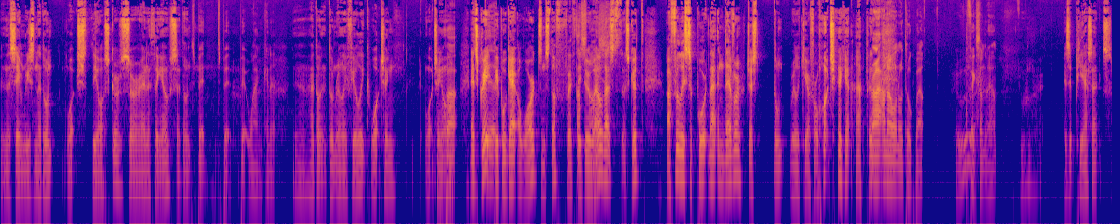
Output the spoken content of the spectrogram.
in the same reason I don't watch the Oscars or anything else. I don't. It's a bit, it's a bit, bit wank, is it? Yeah, I don't don't really feel like watching watching it all. It's great the- people get awards and stuff if they do well. That's that's good. I fully support that endeavor. Just don't really care for watching it happen. right, I know what I want to talk about. Ooh. I'll figure something out. Ooh. Is it PSX?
